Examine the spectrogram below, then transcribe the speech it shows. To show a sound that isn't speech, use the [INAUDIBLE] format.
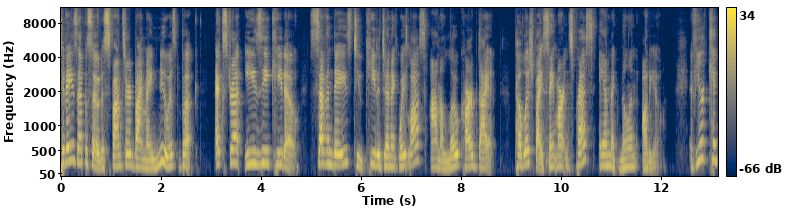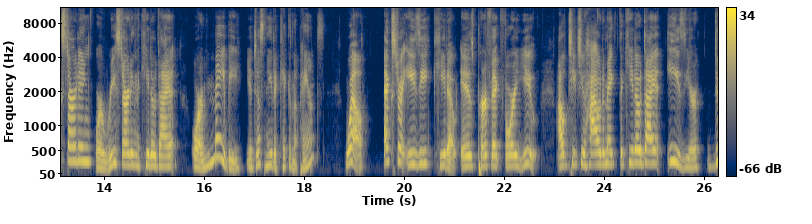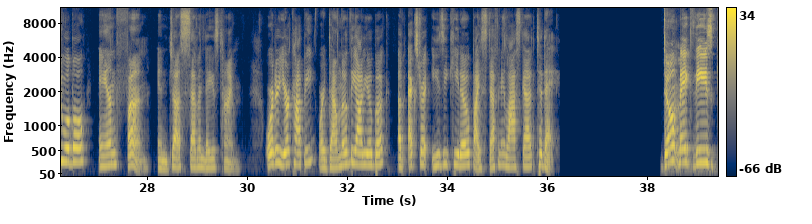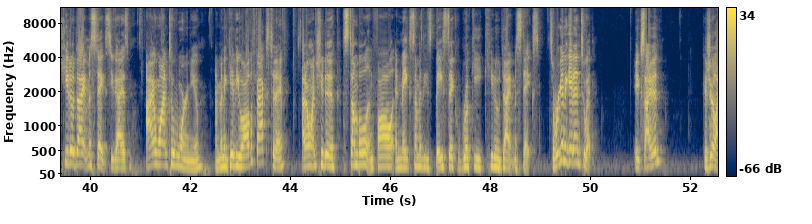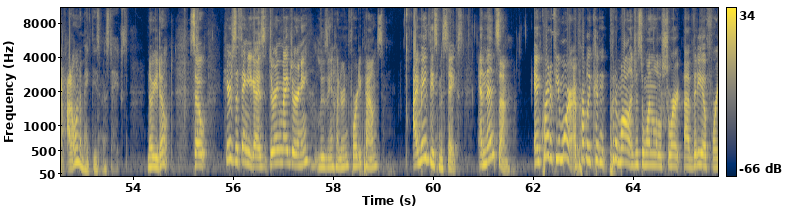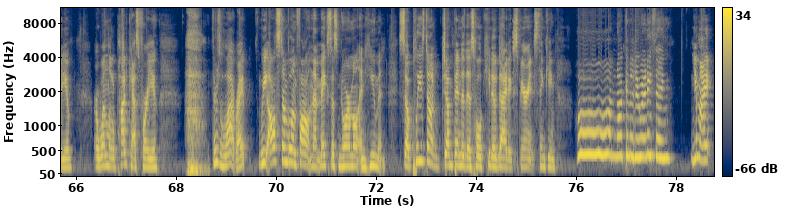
Today's episode is sponsored by my newest book, Extra Easy Keto Seven Days to Ketogenic Weight Loss on a Low Carb Diet, published by St. Martin's Press and Macmillan Audio. If you're kickstarting or restarting the keto diet, or maybe you just need a kick in the pants, well, Extra Easy Keto is perfect for you. I'll teach you how to make the keto diet easier, doable, and fun in just seven days' time. Order your copy or download the audiobook of Extra Easy Keto by Stephanie Laska today. Don't make these keto diet mistakes, you guys. I want to warn you. I'm going to give you all the facts today. I don't want you to stumble and fall and make some of these basic rookie keto diet mistakes. So we're going to get into it. You excited? Because you're like, I don't want to make these mistakes. No, you don't. So here's the thing, you guys. During my journey, losing 140 pounds, I made these mistakes and then some, and quite a few more. I probably couldn't put them all in just a one little short uh, video for you or one little podcast for you. [SIGHS] There's a lot, right? We all stumble and fall, and that makes us normal and human. So please don't jump into this whole keto diet experience thinking, oh, I'm not going to do anything. You might.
